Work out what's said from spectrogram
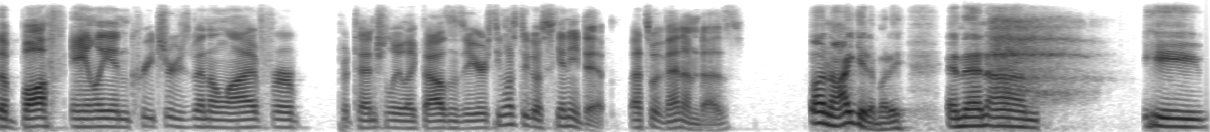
the buff alien creature who's been alive for potentially like thousands of years. He wants to go skinny dip. That's what Venom does. Oh no, I get it, buddy. And then um he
